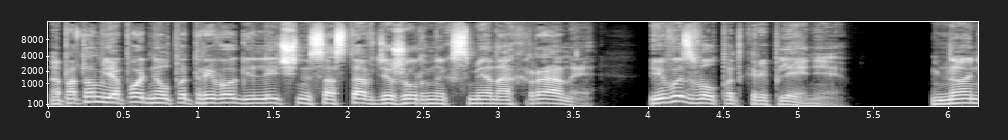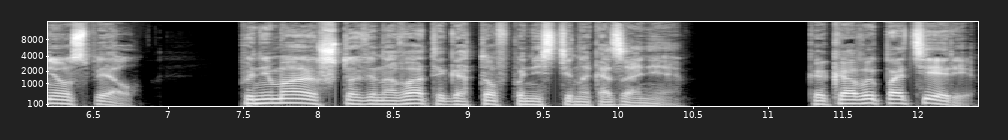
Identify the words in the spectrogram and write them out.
А потом я поднял по тревоге личный состав дежурных смен охраны и вызвал подкрепление. Но не успел. Понимаю, что виноват и готов понести наказание. Каковы потери?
